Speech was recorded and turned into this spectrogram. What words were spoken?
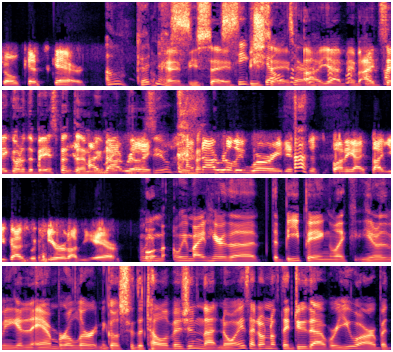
don't get scared. Oh goodness! Okay, be safe. Seek be shelter. safe. Uh, yeah, I'd say go to the basement. Then we I'm might not really, lose you. I'm not really worried. It's just funny. I thought you guys would hear it on the air. we, m- we might hear the the beeping, like you know, when you get an Amber Alert and it goes through the television. That noise. I don't know if they do that where you are, but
